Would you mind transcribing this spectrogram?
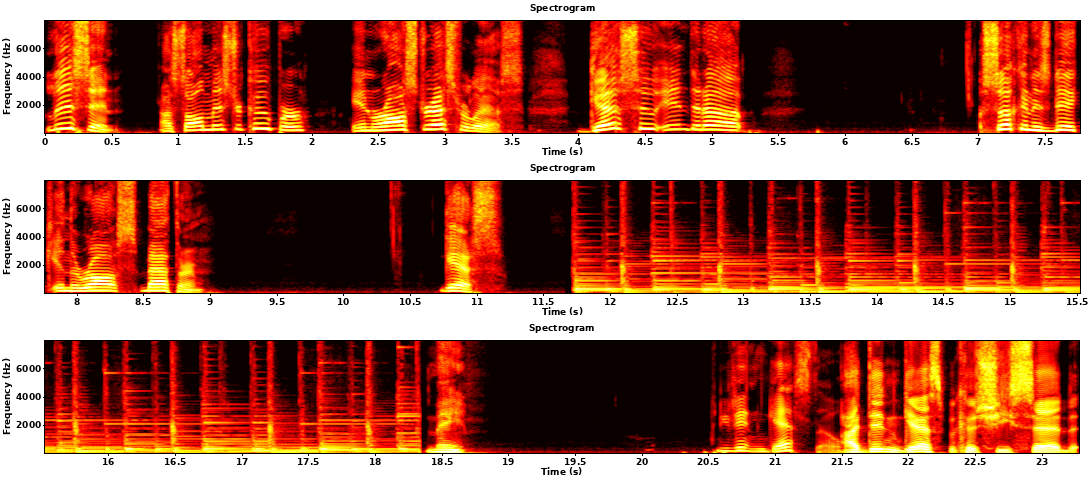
Listen, I saw Mr. Cooper in Ross Dress for Less. Guess who ended up sucking his dick in the Ross bathroom? Guess. Me. You didn't guess though. I didn't guess because she said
